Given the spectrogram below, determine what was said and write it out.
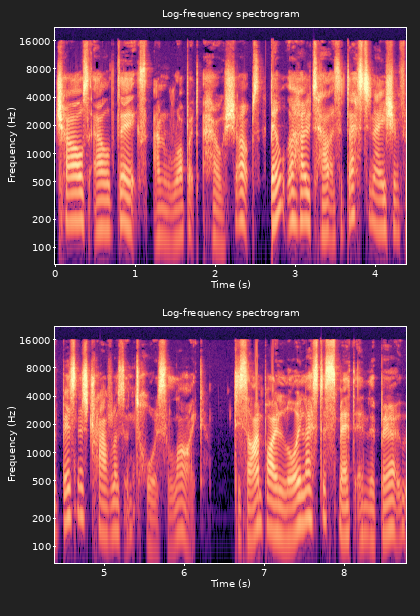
Charles L. Dix, and Robert L. Schops, built the hotel as a destination for business travellers and tourists alike. Designed by Loy Lester Smith in the Beaux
